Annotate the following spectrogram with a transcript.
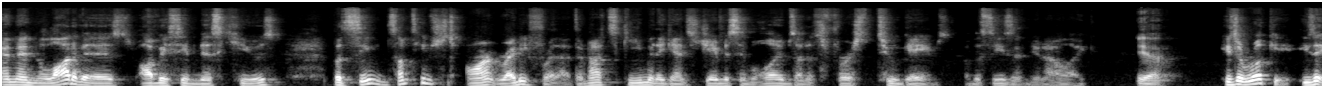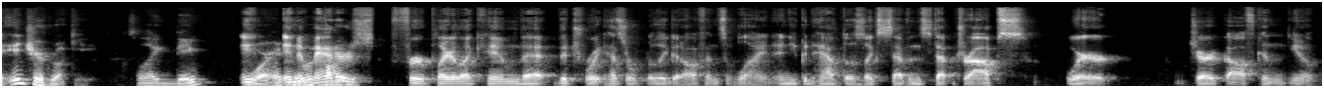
and then a lot of it is obviously miscues, but some teams just aren't ready for that. They're not scheming against Jameson Williams on his first two games of the season. You know, like yeah, he's a rookie. He's an injured rookie. So like they and it matters for a player like him that Detroit has a really good offensive line, and you can have those like seven step drops where Jared Goff can you know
